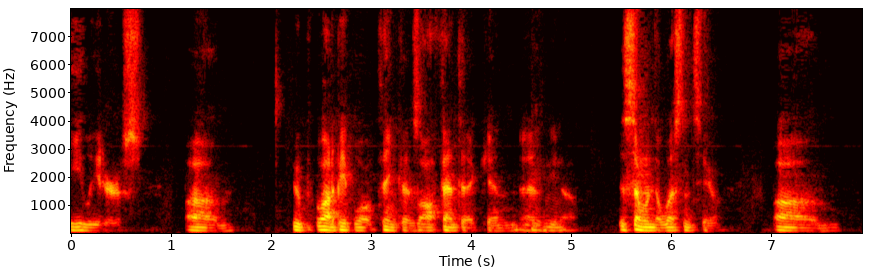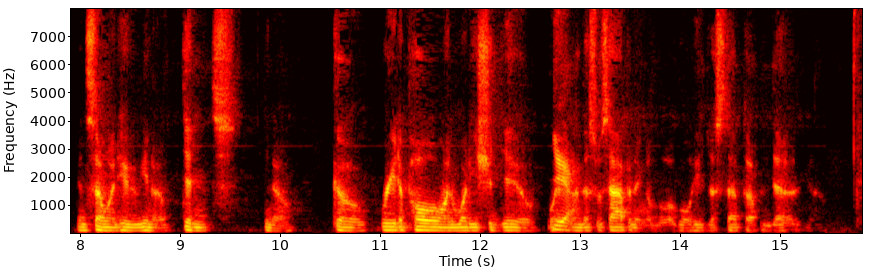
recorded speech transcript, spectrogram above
the leaders um, who a lot of people think is authentic and, and you Mhm. know is someone to listen to, um, and someone who you know didn't you know go read a poll on what he should do when, Yeah. when this was happening in Louisville. He just stepped up and did it. you know.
